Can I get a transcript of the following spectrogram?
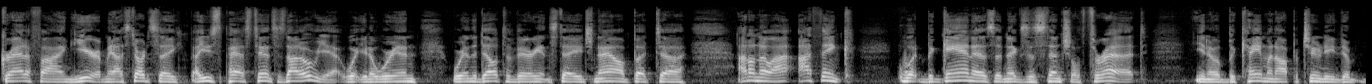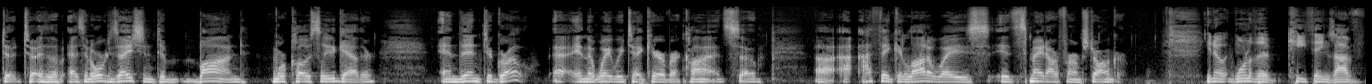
gratifying year. I mean, I started to say, I use the past tense. It's not over yet. We, you know, we're in, we're in the Delta variant stage now, but, uh, I don't know. I, I think what began as an existential threat you know, became an opportunity to, to, to as, a, as, an organization to bond more closely together and then to grow uh, in the way we take care of our clients. So uh, I, I think in a lot of ways it's made our firm stronger. You know, one of the key things I've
